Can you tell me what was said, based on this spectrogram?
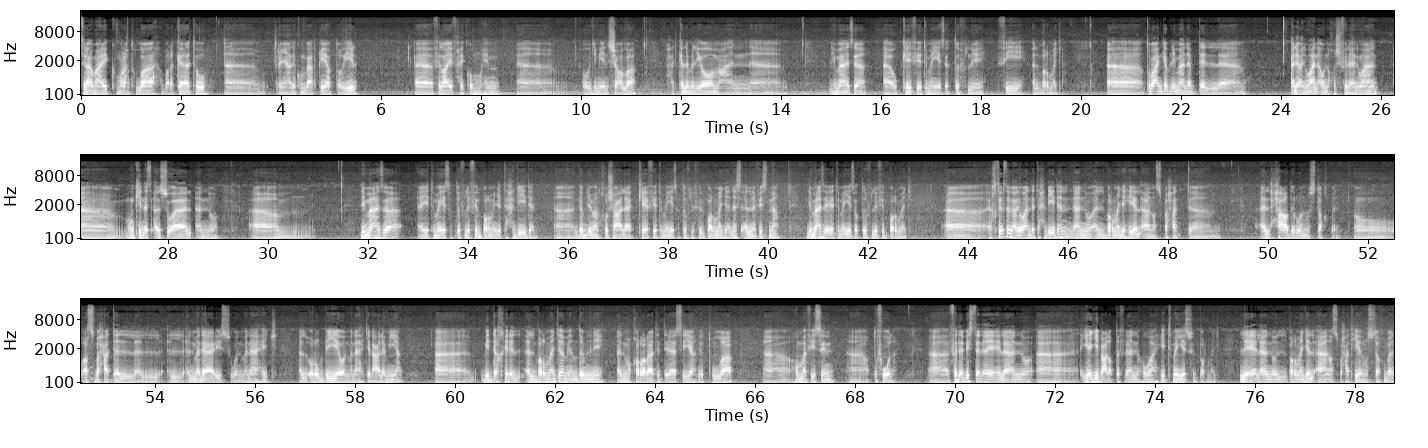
السلام عليكم ورحمة الله وبركاته. رجعنا لكم بعد غياب طويل. في لايف حيكون مهم. وجميل إن شاء الله. حتكلم اليوم عن لماذا أو كيف يتميز الطفل في البرمجة. طبعا قبل ما نبدأ العنوان أو نخش في العنوان ممكن نسأل سؤال أنه لماذا يتميز الطفل في البرمجة تحديدا؟ آه قبل ما نخش على كيف يتميز الطفل في البرمجة نسأل نفسنا لماذا يتميز الطفل في البرمجة؟ آه اخترت العنوان ده تحديدا لأنه البرمجة هي الآن أصبحت الحاضر والمستقبل وأصبحت المدارس والمناهج الأوروبية والمناهج العالمية. بتدخل البرمجة من ضمن المقررات الدراسية للطلاب هم في سن الطفولة. فده بيستدعي إلى أنه يجب على الطفل أنه هو يتميز في البرمجة. ليه؟ لأنه البرمجة الآن أصبحت هي المستقبل.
